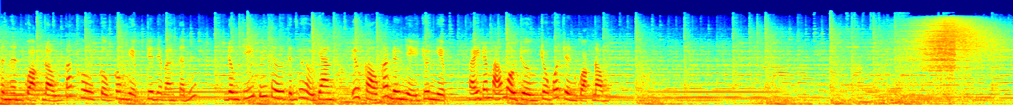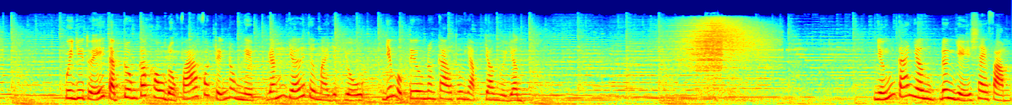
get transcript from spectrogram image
tình hình hoạt động các khu cụm công nghiệp trên địa bàn tỉnh, đồng chí Bí thư tỉnh ủy Hậu Giang yêu cầu các đơn vị doanh nghiệp phải đảm bảo môi trường trong quá trình hoạt động. Quyền Duy Thủy tập trung các khâu đột phá phát triển nông nghiệp gắn với thương mại dịch vụ với mục tiêu nâng cao thu nhập cho người dân. Những cá nhân, đơn vị sai phạm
